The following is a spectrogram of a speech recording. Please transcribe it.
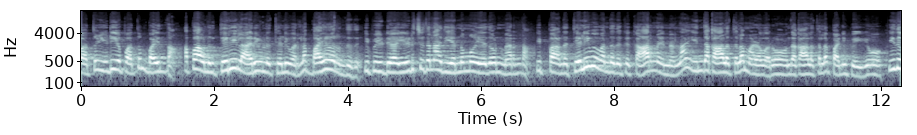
பார்த்தும் இடியை பார்த்தும் பயந்தான் அப்ப அவனுக்கு தெரியல அறிவுல வரல பயம் இருந்தது. இப்போ இடி இடிச்சதுன்னா அது என்னமோ ஏதோன்னு மிரண்டான். இப்போ அந்த தெளிவு வந்ததுக்கு காரணம் என்னன்னா இந்த காலத்துல மழை வரும் இந்த காலத்துல பனி பெய்யும். இது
